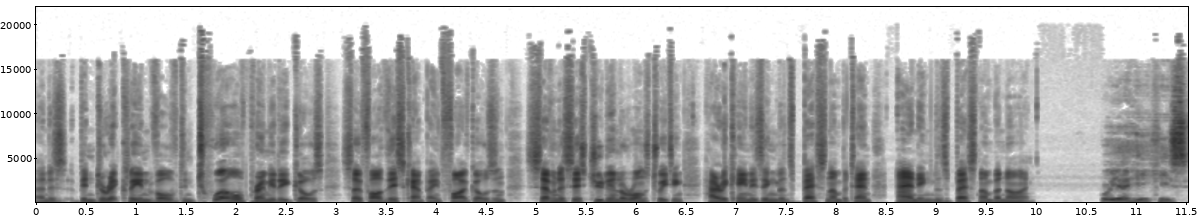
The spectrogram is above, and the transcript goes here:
and has been directly involved in 12 Premier League goals so far this campaign, five goals and seven assists. Julien Laurens tweeting Harry Kane is England's best number 10 and England's best number 9. Well, yeah, he, he's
